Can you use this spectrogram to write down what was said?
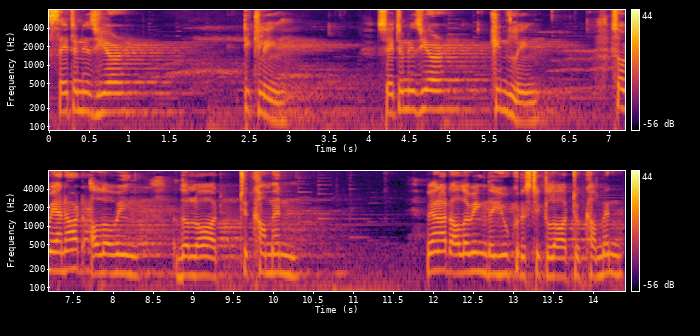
Satan is here tickling. Satan is here kindling. So we are not allowing the Lord to come in. We are not allowing the Eucharistic Lord to come in.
